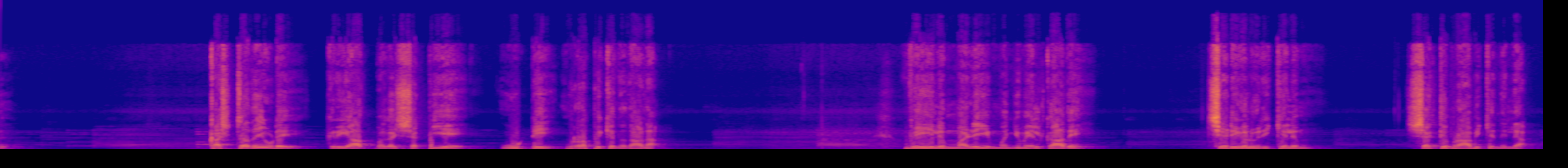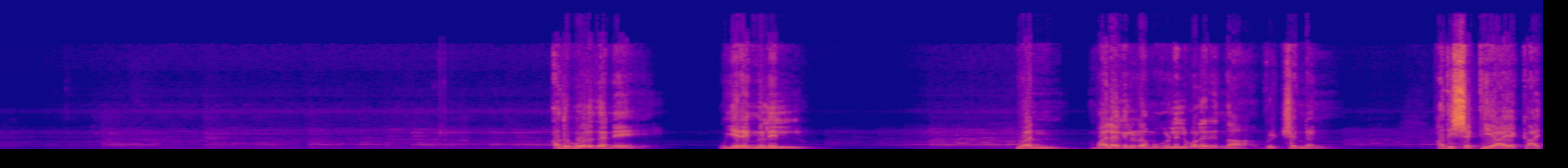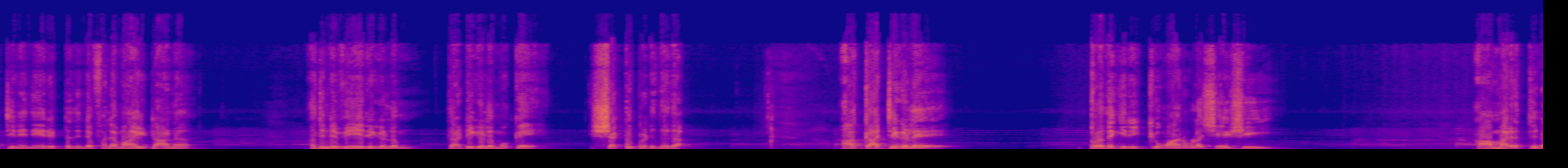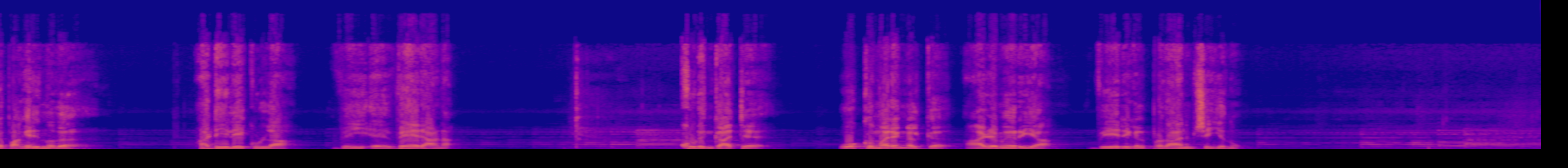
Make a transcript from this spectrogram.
കഷ്ടതയുടെ ക്രിയാത്മക ശക്തിയെ ഊട്ടി ഉറപ്പിക്കുന്നതാണ്. വെയിലും മഴയും മഞ്ഞുമേൽക്കാതെ ചെടികൾ ഒരിക്കലും ശക്തി പ്രാപിക്കുന്നില്ല. അതുപോലെ തന്നെ ഉയരങ്ങളിൽ വൻ മലകളുടെ മുകളിൽ വളരുന്ന വൃക്ഷങ്ങൾ അതിശക്തിയായ കാറ്റിനെ നേരിട്ടതിന്റെ ഫലമായിട്ടാണ് അതിന്റെ വേരുകളും തടികളുമൊക്കെ ശക്തിപ്പെടുന്നത്. ആ കാറ്റുകളെ പ്രതികരിക്കുവാനുള്ള ശേഷി ആ മരത്തിന് പകരുന്നത് അടിയിലേക്കുള്ള വേരാണ്. കൊടുങ്കാറ്റ് ഓക്കുമരങ്ങൾക്ക് ആഴമേറിയ വേരുകൾ പ്രദാനം ചെയ്യുന്നു.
